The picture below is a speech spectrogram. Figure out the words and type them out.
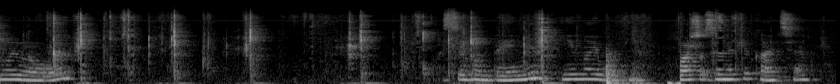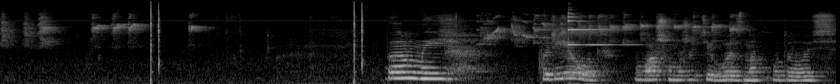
Минуле. Сьогодення і майбутнє. Ваша сигніфікація. Певний період у вашому житті ви знаходились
